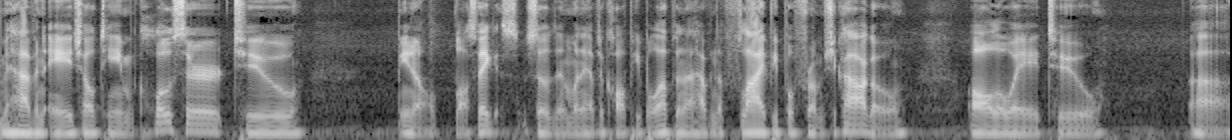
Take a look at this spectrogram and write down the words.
have an AHL team closer to, you know, Las Vegas. So then when they have to call people up, they're not having to fly people from Chicago all the way to uh,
